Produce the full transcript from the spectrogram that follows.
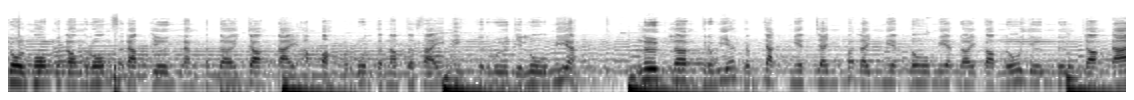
ចូលមកក្នុងរោងស្ដាប់យើងនឹងតម្ដើយចង់ដៃអំបោះប្រពន្ធតំណប់តសៃនេះគឺធ្វើជាលូមាសលើកឡើងក្រវះកំចាត់មៀតចេញបដិញមៀតតោមៀតដោយកំនូយើងនឹងចង់ដៃ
